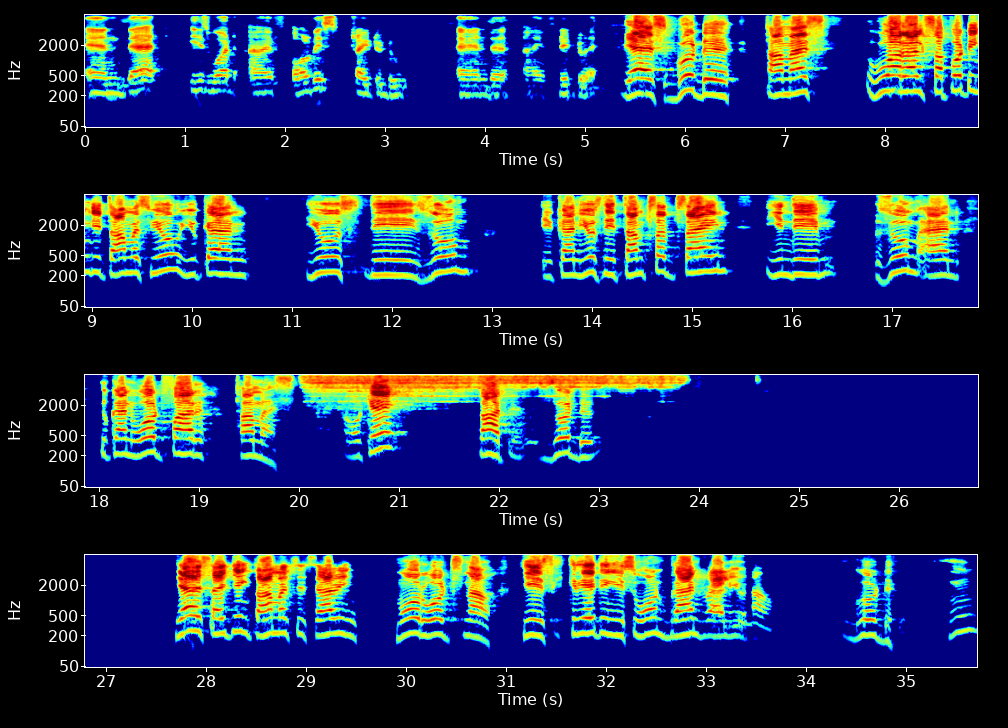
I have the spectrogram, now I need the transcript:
and that is what i've always tried to do and uh, i did today Yes, good, uh, Thomas. Who are all supporting the Thomas view? You can use the Zoom. You can use the thumbs up sign in the Zoom and you can vote for Thomas. Okay? Start. Good. Yes, I think Thomas is having more votes now. He is creating his own brand value now. Good. Hmm?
